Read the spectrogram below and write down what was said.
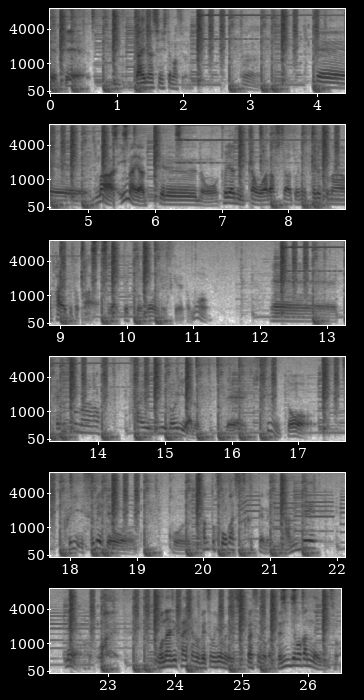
全て台無しにしてますよね。うん、でまあ今やってるのをとりあえず一旦終わらせた後にペルソナ5とかやっていくと思うんですけれども、えー、ペルソナ5ロイヤルできちんとクリ全てをこうちゃんと方眼して作ってるのになんでね 同じ会社の別のゲームで失敗するのか全然わかんないんですよ。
